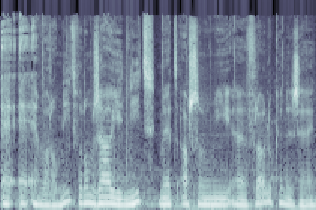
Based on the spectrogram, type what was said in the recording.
En, en, en waarom niet? Waarom zou je niet met astronomie eh, vrolijk kunnen zijn?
